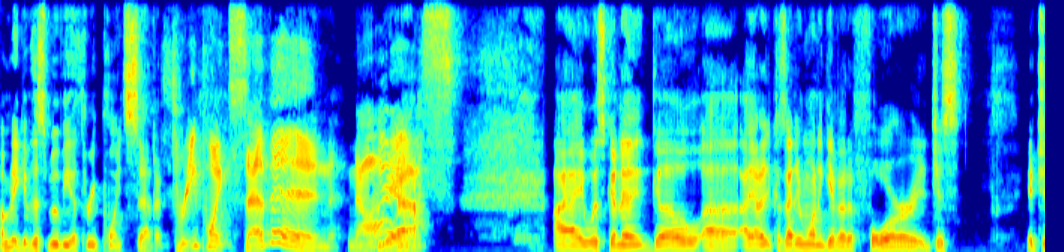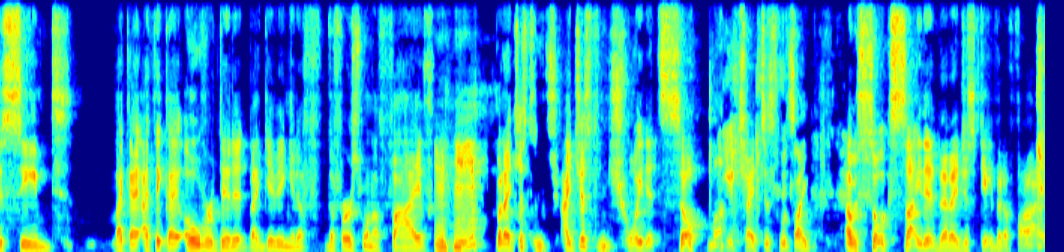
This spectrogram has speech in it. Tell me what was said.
I'm going to give this movie a 3.7. Three point seven. Nice. I was going to go uh, I because I didn't want to give it a four. It just it just seemed like I, I think I overdid it by giving it a the first one a five. Mhm. But I just I just enjoyed it so much. I just was like I was so excited that I just gave it a five.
